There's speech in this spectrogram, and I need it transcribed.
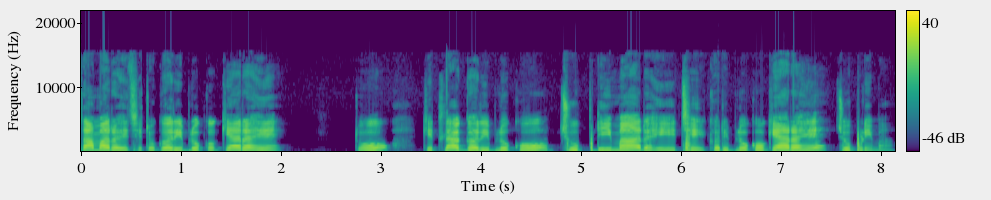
શામાં રહે છે. તો ગરીબ લોકો ક્યાં રહે? તો કેટલાક ગરીબ લોકો ઝૂંપડીમાં રહે છે. ગરીબ લોકો ક્યાં રહે? ઝૂંપડીમાં.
